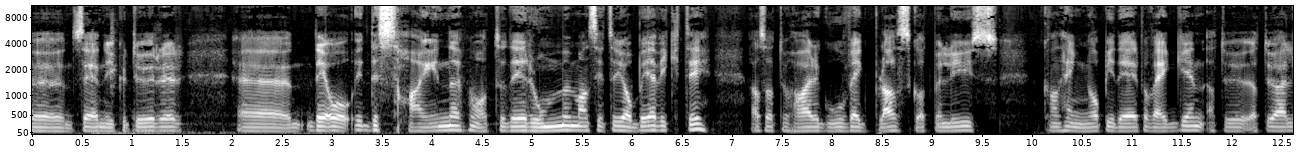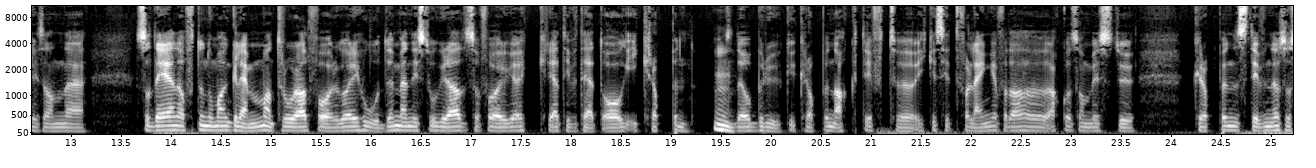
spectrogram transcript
uh, se nye kulturer. Eh, det å designe på en måte det rommet man sitter og jobber i, er viktig. Altså at du har god veggplass, godt med lys, kan henge opp ideer på veggen. At du, at du er litt sånn eh, Så det er ofte noe man glemmer. Man tror alt foregår i hodet, men i stor grad så foregår kreativitet òg i kroppen. Mm. Altså det å bruke kroppen aktivt, ikke sitte for lenge. For da akkurat som hvis du kroppen stivner, så,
